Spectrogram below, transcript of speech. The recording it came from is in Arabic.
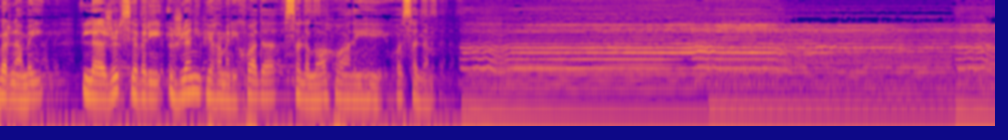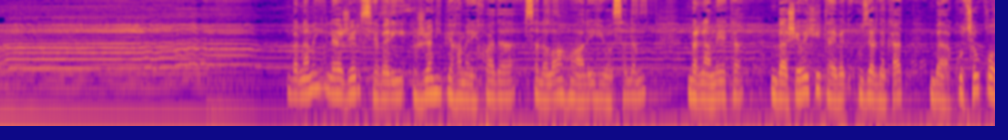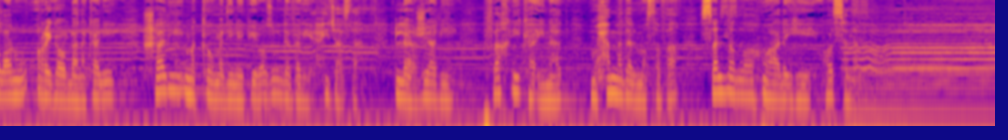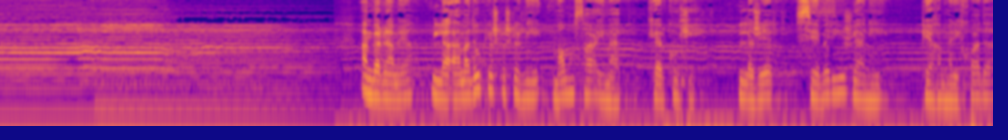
بەرنمەی لە ژێر سێبەری ژیانی پێغەمەری خوادا سەل الله عليه وسلم. بەرنمەی لە ژێر سێبەری ژیانی پێغەمەری خوادا سەل الله عليه وسلم بەرنمەیەکە بە شێوەیەکی تایبەت گوزەر دەکات بە کوچە و قۆڵان و ڕێگاوبانەکانی شاری مەکە و مدینەی پیرۆز و دەڤەری حیجازدا لە ژیانی فەخری کائینات محەممەد المستەفا سل الله عليه وسلم. ئەم بەرنمەیە لە ئامادە و پێشکەشکردنی مامۆستا عیمات کەرکووکی لەژێر سێبەری ژیانی پێغەمەری خوادا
